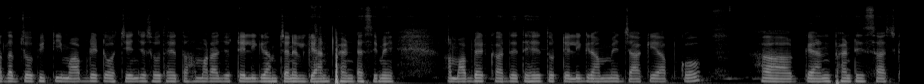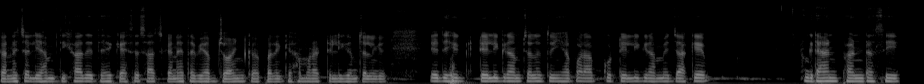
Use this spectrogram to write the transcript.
मतलब जो भी टीम अपडेट और चेंजेस होते हैं तो हमारा जो टेलीग्राम चैनल ग्रैंड फैंटेसी में हम अपडेट कर देते हैं तो टेलीग्राम में जाके आपको ग्रैंड फैंटेसी सर्च करने। चलिए, हम दिखा देते हैं कैसे सर्च करने तभी आप ज्वाइन कर पाएँगे हमारा टेलीग्राम चलेंगे ये देखिए टेलीग्राम चले तो यहाँ पर आपको टेलीग्राम में जाके ग्रैंड फैंटेसी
